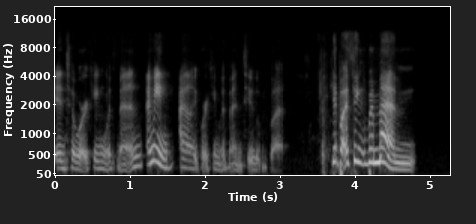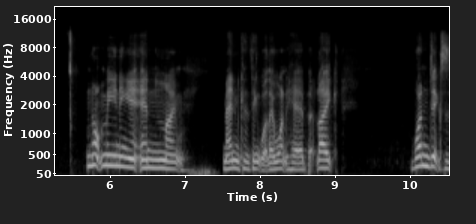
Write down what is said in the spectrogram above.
into working with men. I mean, I like working with men too, but Yeah, but I think with men, not meaning it in like men can think what they want here, but like one dick's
